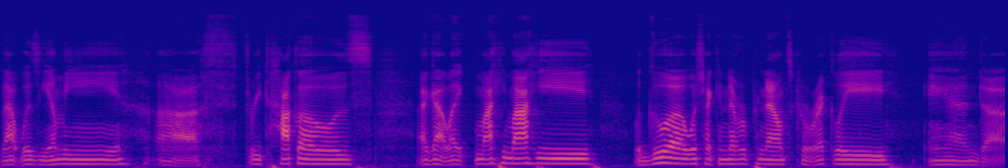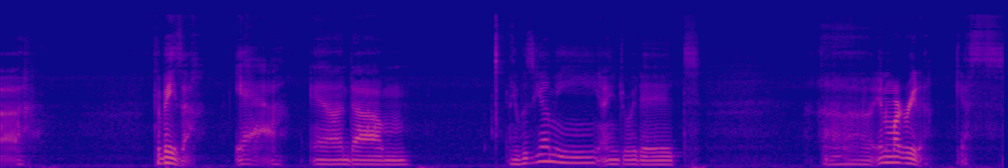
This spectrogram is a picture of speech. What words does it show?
That was yummy. Uh, three tacos. I got like mahi mahi, lagua, which I can never pronounce correctly, and uh, cabeza. Yeah, and um, it was yummy. I enjoyed it. Uh, and a margarita. Yes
